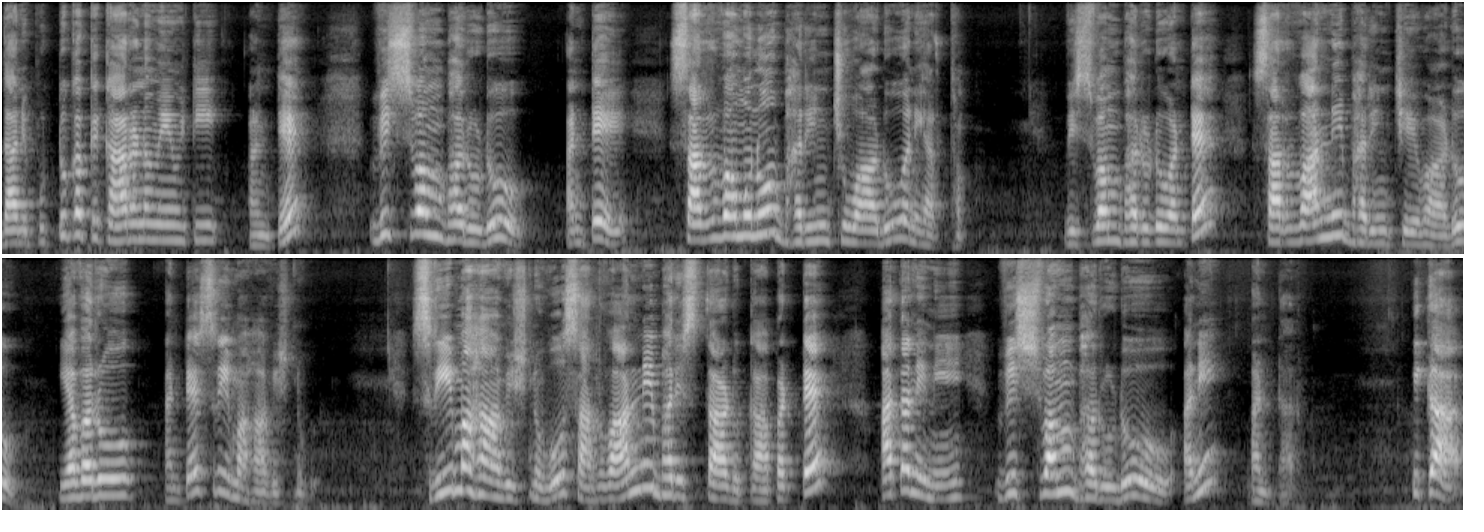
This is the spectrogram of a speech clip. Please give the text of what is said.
దాని పుట్టుకకి కారణం ఏమిటి అంటే విశ్వంభరుడు అంటే సర్వమును భరించువాడు అని అర్థం. విశ్వంభరుడు అంటే సర్వాన్ని భరించేవాడు. ఎవరు? అంటే శ్రీ మహావిష్ణువు. శ్రీ మహావిష్ణువు సర్వాన్ని భరిస్తాడు కాబట్టే అతనిని విశ్వంభరుడు అని అంటారు. ఇక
